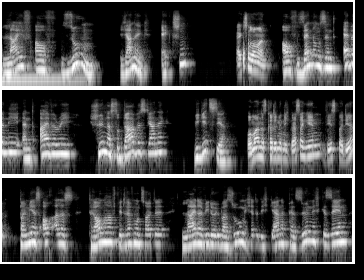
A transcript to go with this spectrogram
live auf Zoom. Yannick, Action? Action, Roman. Auf Sendung sind Ebony and Ivory. Schön, dass du da bist, Yannick. Wie geht's dir? Roman, es könnte mir nicht besser gehen. Wie ist bei dir? Bei mir ist auch alles traumhaft. Wir treffen uns heute leider wieder über Zoom. Ich hätte dich gerne persönlich gesehen.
